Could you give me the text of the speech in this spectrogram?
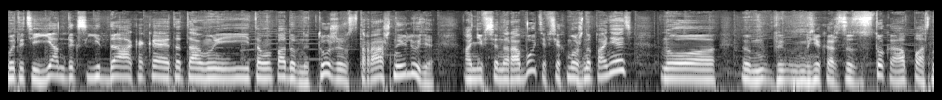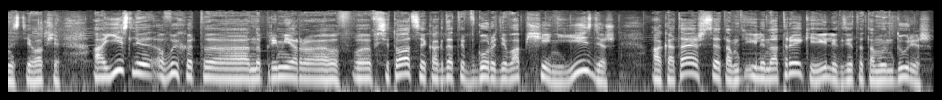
вот эти Яндекс Еда какая-то там и, и тому подобное тоже страшные люди. Они все на работе, всех можно понять, но мне кажется, столько опасностей вообще. А есть ли выход, э, например, э, в, в ситуации, когда ты в городе вообще не ездишь, а катаешься там или на треке, или где-то там индуришь?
